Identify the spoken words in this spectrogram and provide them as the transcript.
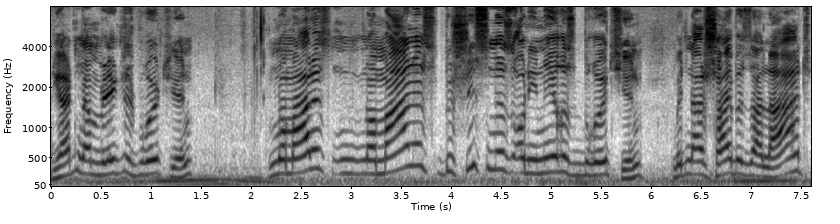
die hatten ein belegtes Brötchen. Ein normales, ein normales, beschissenes, ordinäres Brötchen mit einer Scheibe Salat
